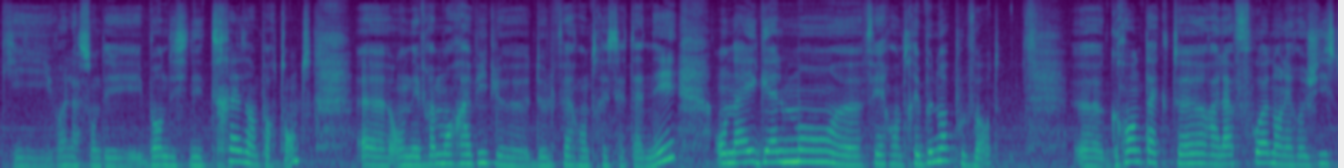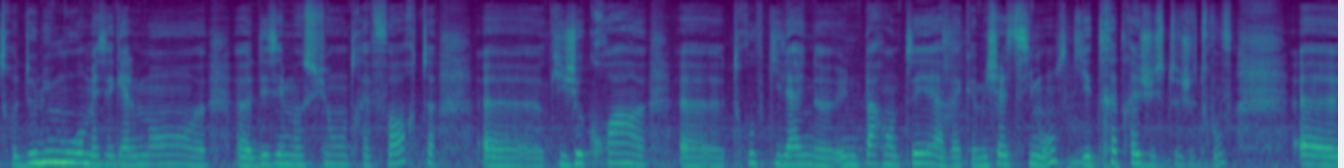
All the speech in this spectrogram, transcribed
qui voilà sont des bandes dessinées très importantes. on est vraiment ravis de le, faire rentrer cette année. On a également fait rentrer Benoît Poulvorde, grand acteur à la fois dans les registres de l'humour, mais également des émotions très fortes. Qui, je crois, euh, trouve qu'il a une, parenté avec Michel Simon, ce qui est très très juste, je trouve. Euh,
